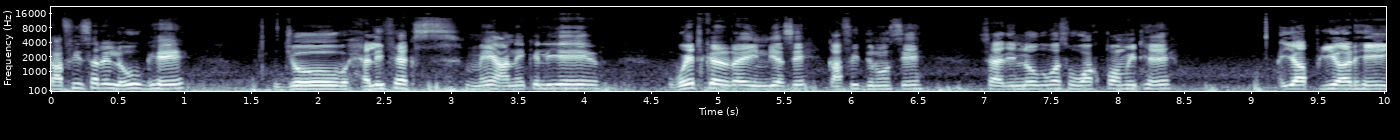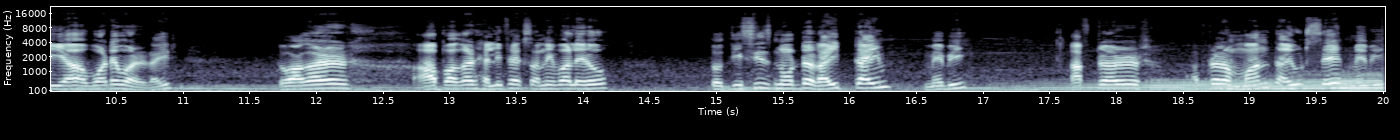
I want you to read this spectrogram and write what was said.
काफ़ी सारे लोग हैं जो हेलीफैक्स में आने के लिए वेट कर रहे हैं इंडिया से, काफ़ी दिनों से। शायद इन लोगों के पास वर्क परमिट है, या पी है, या वट राइट तो अगर आप अगर हेलीफैक्स आने वाले हो तो this is not the right time maybe after after a month I would say maybe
